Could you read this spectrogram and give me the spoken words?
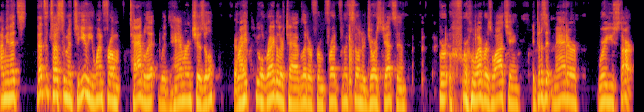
I mean, that's that's a testament to you. You went from tablet with hammer and chisel, yeah. right, to a regular tablet, or from Fred Flintstone to George Jetson. For for whoever's watching, it doesn't matter where you start.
